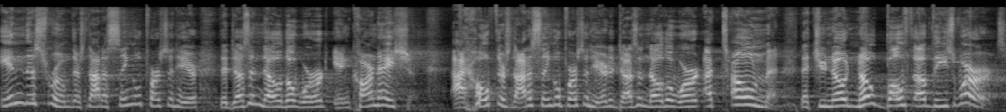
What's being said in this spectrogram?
in this room there's not a single person here that doesn't know the word incarnation. I hope there's not a single person here that doesn't know the word atonement, that you know, know both of these words,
